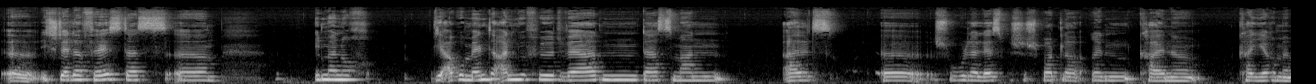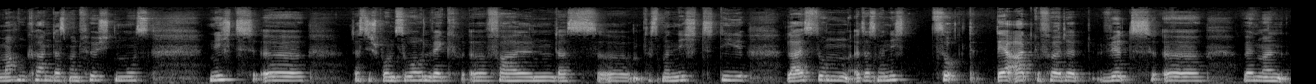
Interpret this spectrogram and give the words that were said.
äh, ich stelle fest, dass äh, immer noch die Argumente angeführt werden, dass man als äh, schwule, lesbische Sportlerin keine Karriere mehr machen kann, dass man fürchten muss, nicht, äh, dass die Sponsoren wegfallen, dass, äh, dass man nicht die Leistungen, dass man nicht so derart gefördert wird, äh, wenn man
